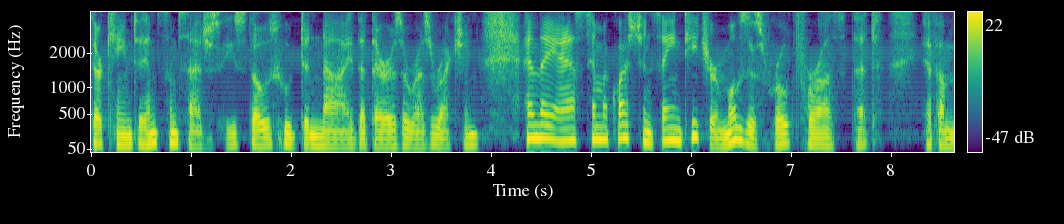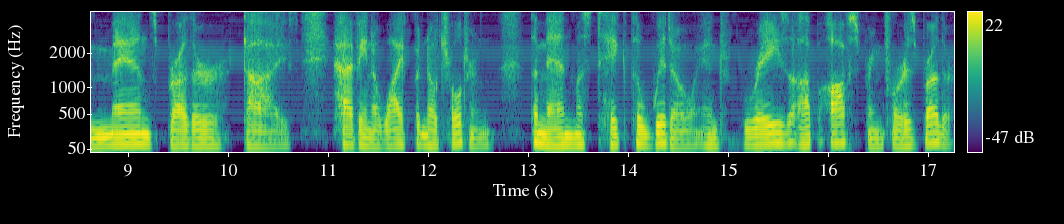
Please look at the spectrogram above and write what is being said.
there came to him some Sadducees, those who deny that there is a resurrection, and they asked him a question, saying, Teacher, Moses wrote for us that if a man's brother dies, having a wife but no children, the man must take the widow and raise up offspring for his brother.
